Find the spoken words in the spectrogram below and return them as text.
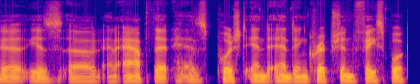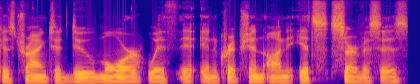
Is uh, an app that has pushed end-to-end encryption. Facebook is trying to do more with I- encryption on its services.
